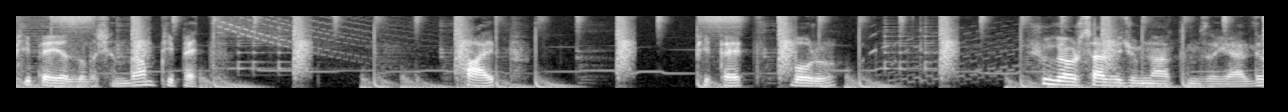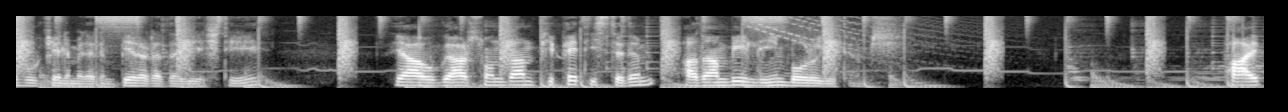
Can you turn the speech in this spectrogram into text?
pipe yazılışından pipet. Pipe, pipet, boru. Şu görsel ve cümle aklımıza geldi. Bu kelimelerin bir arada geçtiği. Yahu garsondan pipet istedim. Adam bildiğin boru getirmiş. Pipe,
